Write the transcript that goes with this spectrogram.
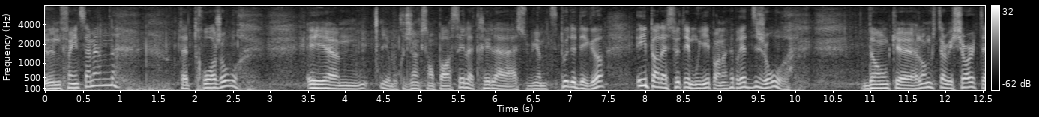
une fin de semaine, peut-être trois jours. Et euh, il y a beaucoup de gens qui sont passés. La trail a, subi un petit peu de dégâts. Et par la suite est mouillée pendant à peu près 10 jours. Donc, euh, long story short,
